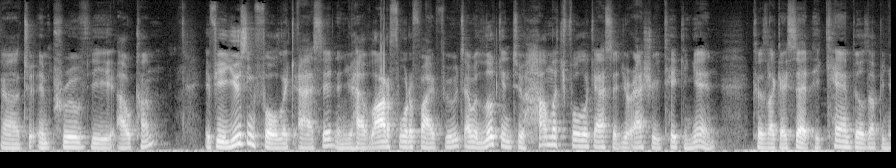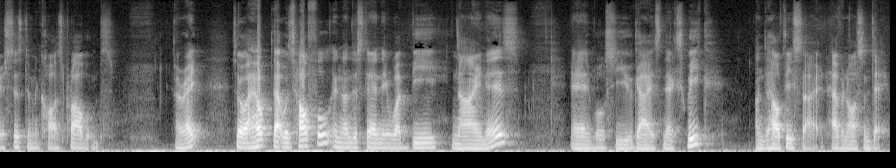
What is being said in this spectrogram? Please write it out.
uh, to improve the outcome. If you're using folic acid and you have a lot of fortified foods, I would look into how much folic acid you're actually taking in because like I said, it can build up in your system and cause problems. All right, so I hope that was helpful in understanding what B9 is and we'll see you guys next week on the healthy side. Have an awesome day.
